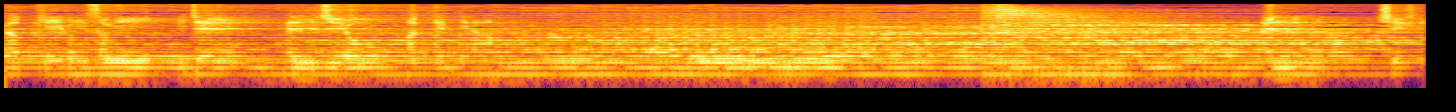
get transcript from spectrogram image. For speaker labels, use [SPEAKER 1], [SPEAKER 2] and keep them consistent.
[SPEAKER 1] 럭키금성이 이제 LG로 바뀝니다. LG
